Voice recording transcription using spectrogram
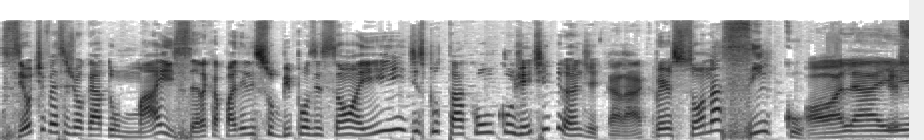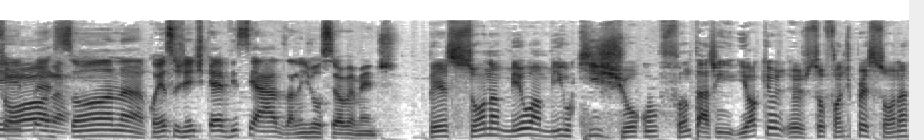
se eu tivesse jogado mais, era capaz dele subir posição aí e disputar com, com gente grande. Caraca. Persona 5. Olha aí, Persona. Persona. Conheço gente que é viciada, além de você, obviamente. Persona, meu amigo, que jogo fantástico. E ó que eu, eu sou fã de Persona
